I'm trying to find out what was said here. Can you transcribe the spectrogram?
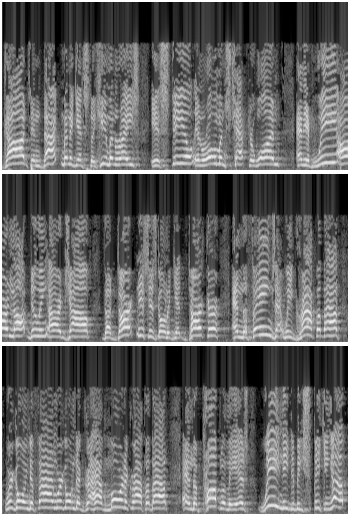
God's indictment against the human race is still in Romans chapter 1. And if we are not doing our job, the darkness is going to get darker and the things that we gripe about, we're going to find we're going to have more to gripe about. And the problem is we need to be speaking up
